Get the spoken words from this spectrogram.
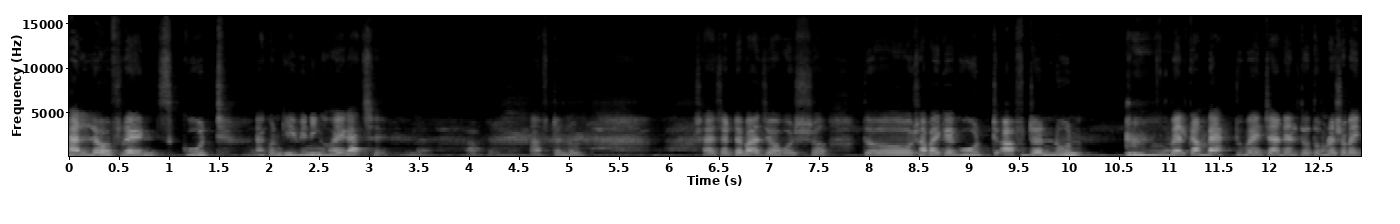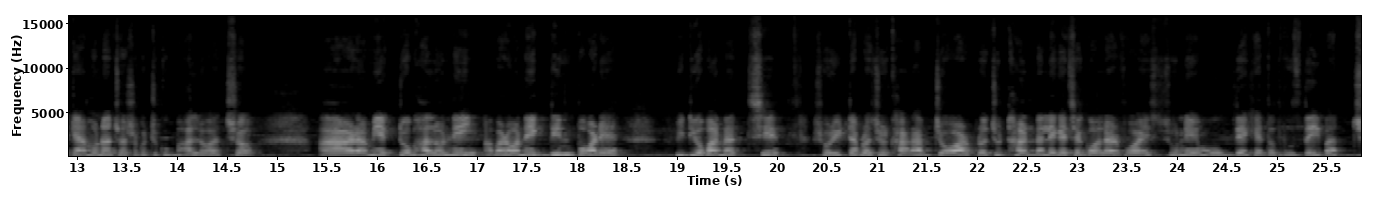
হ্যালো ফ্রেন্ডস গুড এখন কি ইভিনিং হয়ে গেছে? আফটারনুন সাড়ে চারটে বাজে অবশ্য। তো সবাইকে good afternoon welcome back to my channel তো তোমরা সবাই কেমন আছো? আশা করছি খুব ভালো আছো। আর আমি একটু ভালো নেই। আবার অনেক দিন পরে ভিডিও বানাচ্ছি। শরীরটা প্রচুর খারাপ জ্বর প্রচুর ঠান্ডা লেগেছে। গলার ভয়েস শুনে মুখ দেখে তো বুঝতেই পারছ।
